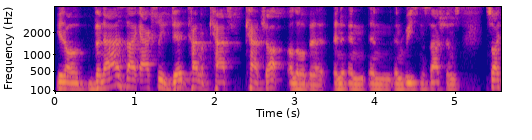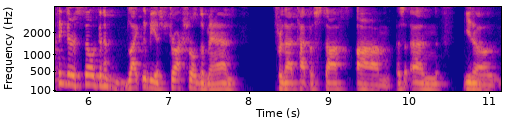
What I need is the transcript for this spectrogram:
you know, the Nasdaq actually did kind of catch catch up a little bit in in in, in recent sessions. So I think there's still going to likely be a structural demand for that type of stuff. Um, and you know,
